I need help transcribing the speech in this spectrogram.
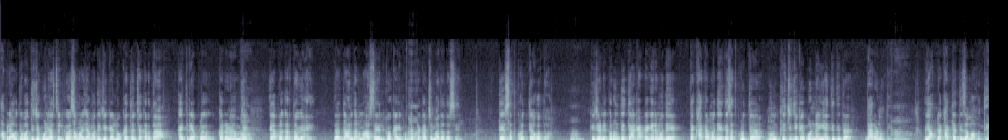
आपल्या अवतीभोवतीचे कोणी असतील किंवा समाजामध्ये जे काही लोक आहेत त्यांच्याकरता काहीतरी आपलं करणं म्हणजे हे आपलं कर्तव्य आहे. तर दानधर्म असेल किंवा काही कुठल्या प्रकारची मदत असेल ते सत्कृत्य होतं. की जेणेकरून ते त्या कॅटेगरीमध्ये त्या खात्यामध्ये ते सत्कृत्य म्हणून त्याची जी काही पुण्याई आहे ती तिथं धारण होते. म्हणजे आपल्या खात्यात ती जमा होते.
